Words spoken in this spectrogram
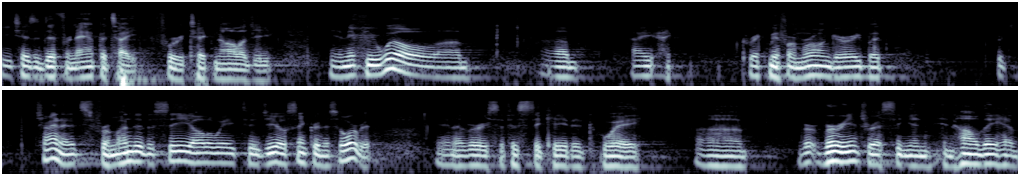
Each has a different appetite for technology. And if you will, um, um, I, I, correct me if I'm wrong, Gary, but for China, it's from under the sea all the way to geosynchronous orbit in a very sophisticated way. Uh, ver very interesting in, in how they have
